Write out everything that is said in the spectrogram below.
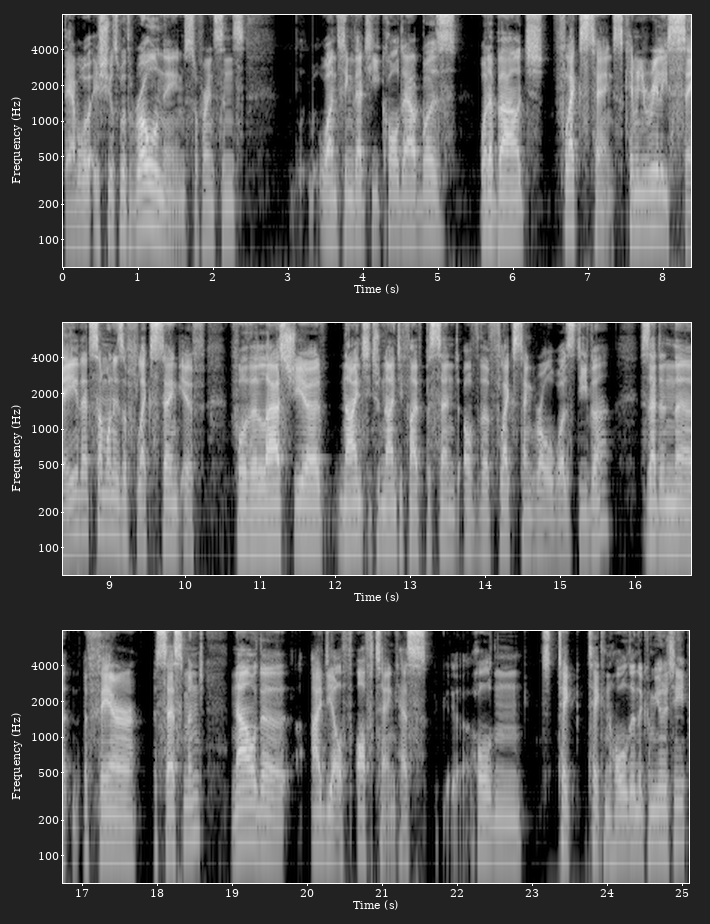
There were issues with role names. So, for instance, one thing that he called out was what about flex tanks? Can we really say that someone is a flex tank if for the last year 90 to 95% of the flex tank role was D.Va? Is that an, uh, a fair assessment? Now the idea of off tank has uh, holden take taken hold in the community,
